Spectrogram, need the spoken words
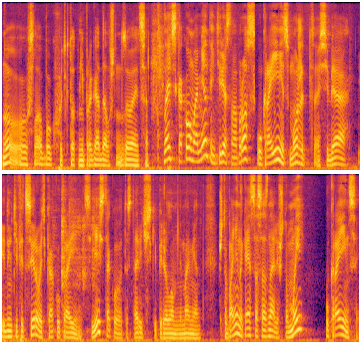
Ну, слава богу, хоть кто-то не прогадал, что называется. Знаете, с какого момента, интересный вопрос, украинец может себя идентифицировать как украинец? Есть такой вот исторический переломный момент, чтобы они наконец осознали, что мы украинцы.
